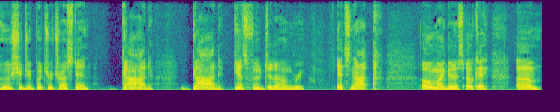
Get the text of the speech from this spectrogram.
Who should you put your trust in? God. God gives food to the hungry. It's not. Oh my goodness. Okay. Um,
